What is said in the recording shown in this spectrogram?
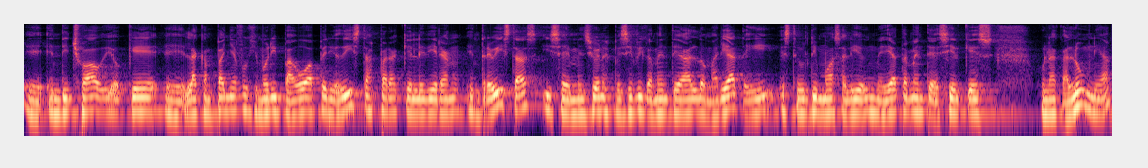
eh, en dicho audio que eh, la campaña Fujimori pagó a periodistas para que le dieran entrevistas y se menciona específicamente a Aldo Mariátegui. Este último ha salido inmediatamente a decir que es una calumnia.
